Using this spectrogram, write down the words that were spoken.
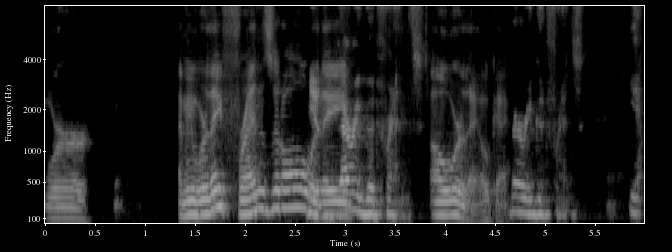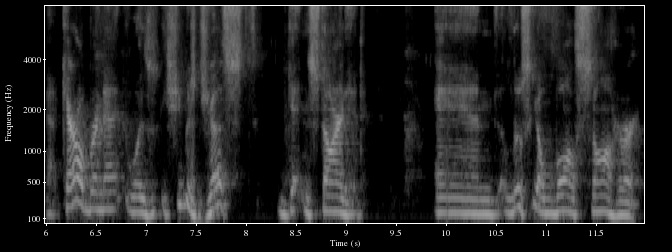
were. I mean, were they friends at all? Were yeah, they very good friends? Oh, were they? Okay. Very good friends. Yeah, Carol Burnett was. She was just getting started, and Lucille Ball saw her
